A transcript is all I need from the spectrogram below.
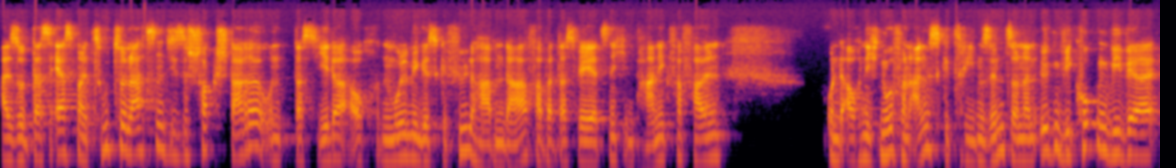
Also das erstmal zuzulassen, diese Schockstarre und dass jeder auch ein mulmiges Gefühl haben darf, aber dass wir jetzt nicht in Panik verfallen und auch nicht nur von Angst getrieben sind, sondern irgendwie gucken, wie wir,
